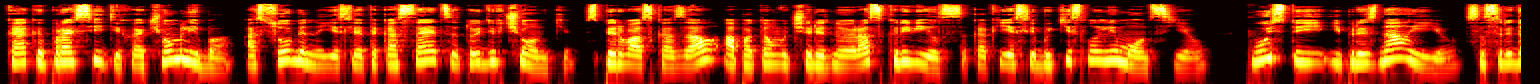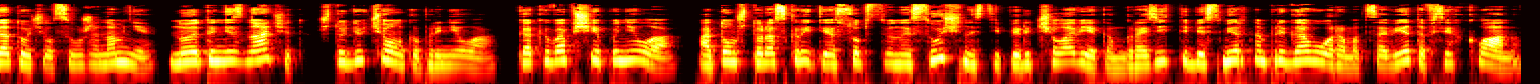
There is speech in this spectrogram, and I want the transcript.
Как и просить их о чем-либо, особенно если это касается той девчонки. Сперва сказал, а потом в очередной раз кривился, как если бы кислый лимон съел. Пусть ты и признал ее, сосредоточился уже на мне, но это не значит, что девчонка приняла, как и вообще поняла, о том, что раскрытие собственной сущности перед человеком грозит тебе смертным приговором от совета всех кланов.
